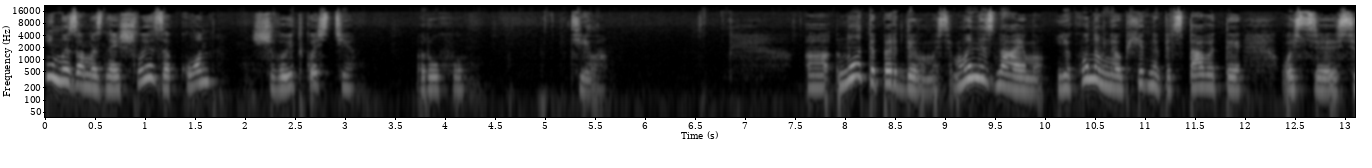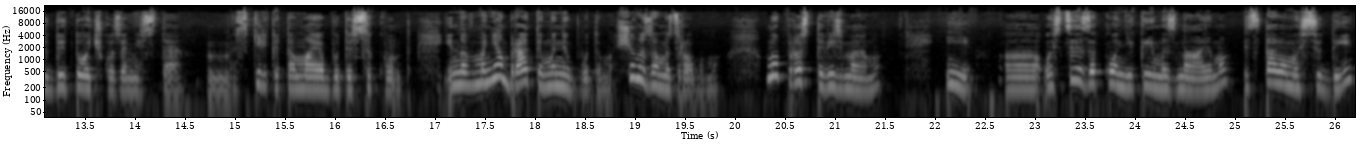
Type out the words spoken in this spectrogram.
І ми з вами знайшли закон швидкості руху тіла. Ну, а тепер дивимося. Ми не знаємо, яку нам необхідно підставити ось е, сюди точку замість Т, скільки там має бути секунд. І навмання брати ми не будемо. Що ми з вами зробимо? Ми просто візьмемо і ось цей закон, який ми знаємо, підставимо сюди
